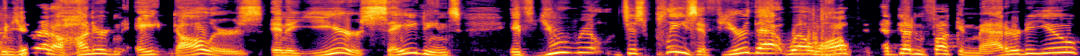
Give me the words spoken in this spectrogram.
when you're at $108 in a year savings, if you real just please, if you're that well off, that doesn't fucking matter to you,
